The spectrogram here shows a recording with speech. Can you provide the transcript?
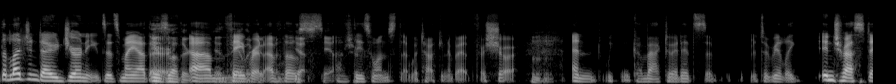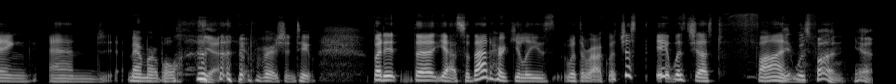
the Legendary Journeys is my other, other- um, is the other favorite of one. Yeah, those yeah, of sure. these ones that we're talking about for sure. Mhm. And we can come back to it. It's a it's a really interesting and memorable yeah. version too. But it the yeah, so that Hercules with the Rock was just it was just fun. It was fun. Yeah.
